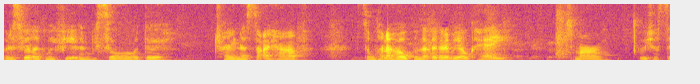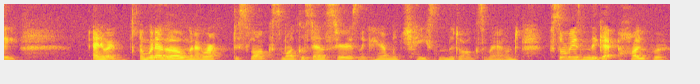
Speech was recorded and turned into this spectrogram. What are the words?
I just feel like my feet are going to be sore with the trainers that I have. So I'm kind of hoping that they're going to be okay tomorrow. We shall see. Anyway, I'm gonna go, I'm gonna wrap this vlog because Michael's downstairs and I can hear him like chasing the dogs around. For some reason they get hyper,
